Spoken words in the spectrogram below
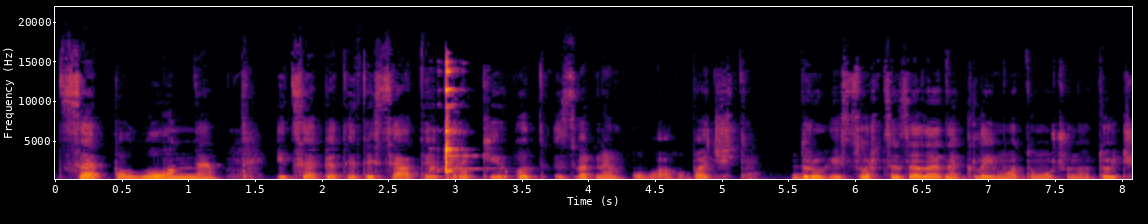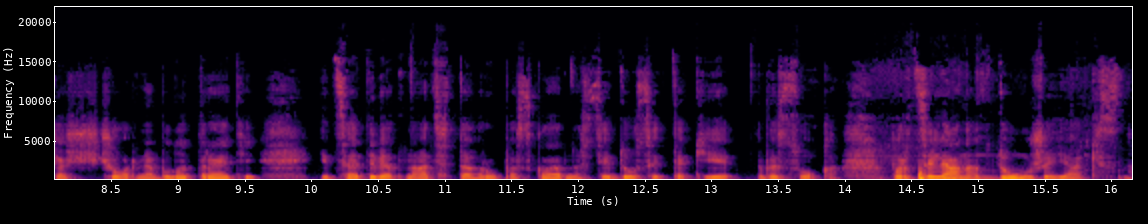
Це полонне і це 50-ті роки. От звернемо увагу, бачите? Другий сорт це зелене клеймо, тому що на той час чорне було третій. І це 19 група складності, досить таки висока. Порцеляна дуже якісна.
